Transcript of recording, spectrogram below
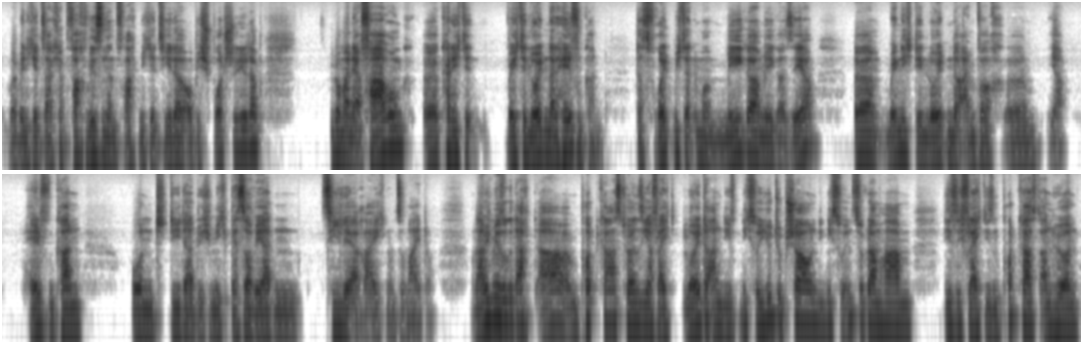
weil wenn ich jetzt sage, ich habe Fachwissen, dann fragt mich jetzt jeder, ob ich Sport studiert habe über meine Erfahrung äh, kann ich den, wenn ich den Leuten dann helfen kann. Das freut mich dann immer mega, mega sehr, äh, wenn ich den Leuten da einfach äh, ja helfen kann und die da durch mich besser werden, Ziele erreichen und so weiter. Und da habe ich mir so gedacht, ah, im Podcast hören sich ja vielleicht Leute an, die nicht so YouTube schauen, die nicht so Instagram haben, die sich vielleicht diesen Podcast anhören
